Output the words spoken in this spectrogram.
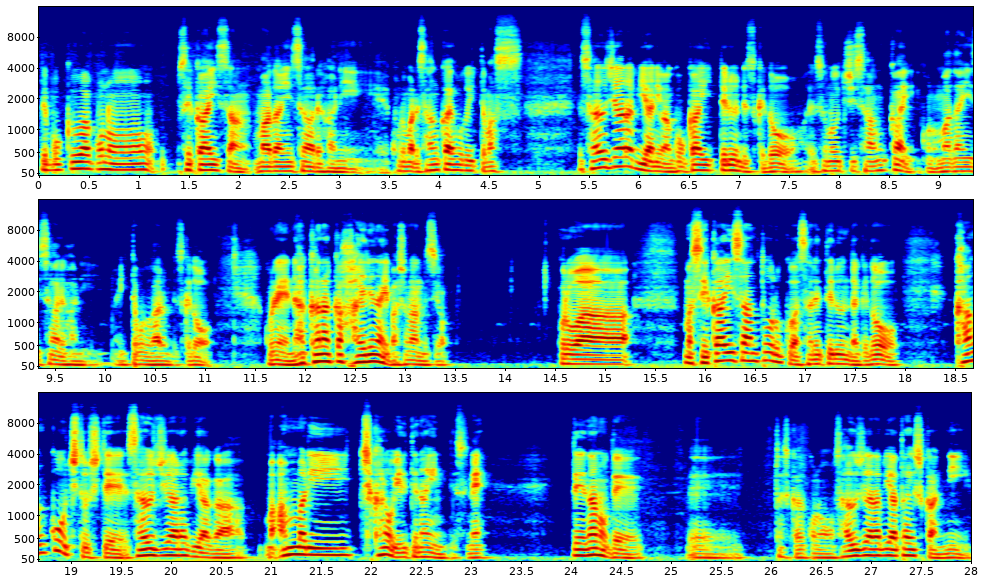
で僕はこの世界遺産マダインサーレハにこれまで3回ほど行ってます。サウジアラビアには5回行ってるんですけど、そのうち3回、このマダインサーレハに行ったことがあるんですけど、これね、なかなか入れない場所なんですよ。これは、まあ、世界遺産登録はされてるんだけど、観光地としてサウジアラビアが、まあ、あんまり力を入れてないんですね。で、なので、えー、確かこのサウジアラビア大使館に、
